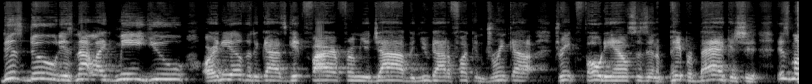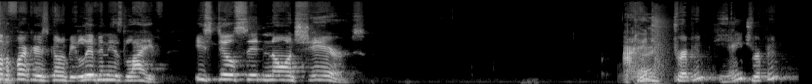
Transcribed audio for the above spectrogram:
This dude is not like me, you, or any other the guys get fired from your job and you got to fucking drink out, drink 40 ounces in a paper bag and shit. This motherfucker is going to be living his life. He's still sitting on shares. I ain't tripping. He ain't tripping.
